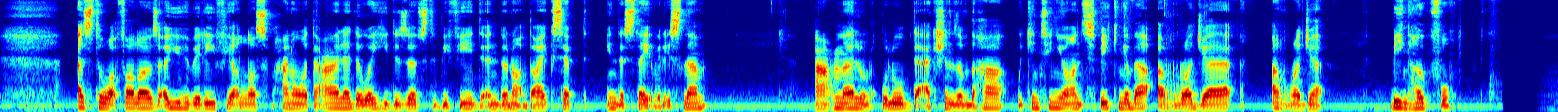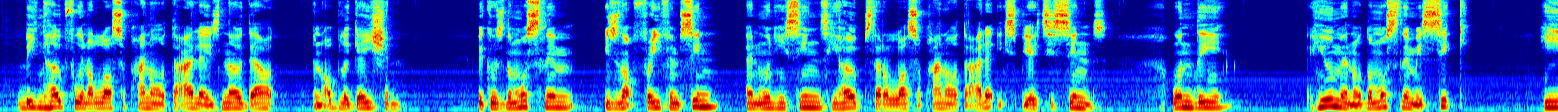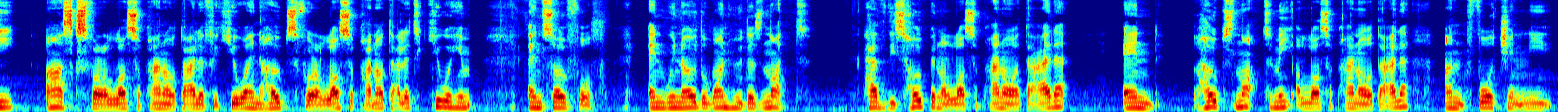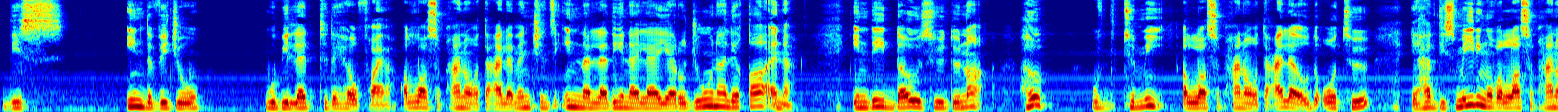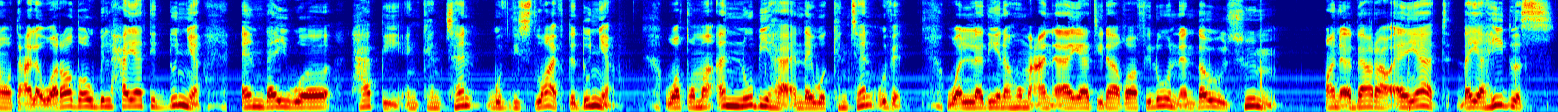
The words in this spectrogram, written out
As to what follows, O you who believe in Allah subhanahu wa ta'ala the way He deserves to be feared and do not die except in the state of Islam. A'mal al-qulub, the actions of the heart. We continue on speaking about ar-raja, ar-raja, being hopeful. Being hopeful in Allah subhanahu wa ta'ala is no doubt an obligation because the Muslim is not free from sin and when he sins he hopes that Allah subhanahu wa ta'ala expiates his sins. When the human or the Muslim is sick he asks for Allah subhanahu wa ta'ala for cure and hopes for Allah subhanahu wa ta'ala to cure him and so forth. And we know the one who does not have this hope in Allah subhanahu wa ta'ala and hopes not to meet Allah subhanahu wa ta'ala, unfortunately this individual will be led to the hellfire. Allah subhanahu wa ta'ala mentions, إِنَّ الَّذِينَ لَا يَرْجُونَ لِقَاءَنَا Indeed, those who do not hope with, to meet Allah subhanahu wa ta'ala or to have this meeting of Allah subhanahu wa ta'ala وَرَضَوْا بِالْحَيَاةِ الدُّنْيَا and they were happy and content with this life, the dunya وَطَمَأَنُّوا بِهَا and they were content with it وَالَّذِينَ هُمْ عَنْ آيَاتِنَا غَافِلُونَ and those whom on about our ayat they are heedless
